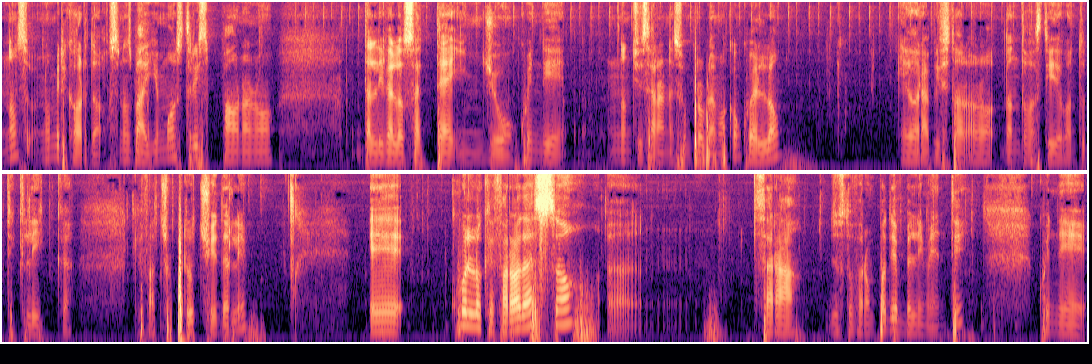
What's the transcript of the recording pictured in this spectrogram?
non, so, non mi ricordo se non sbaglio i mostri spawnano dal livello 7 in giù quindi non ci sarà nessun problema con quello. E ora vi sto dando fastidio con tutti i click che faccio per ucciderli. E quello che farò adesso eh, sarà giusto fare un po' di abbellimenti. Quindi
